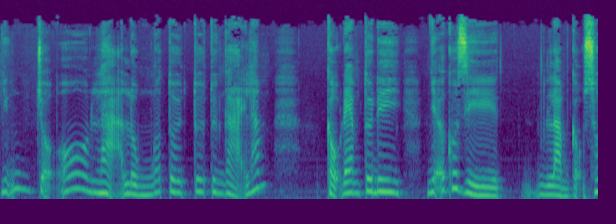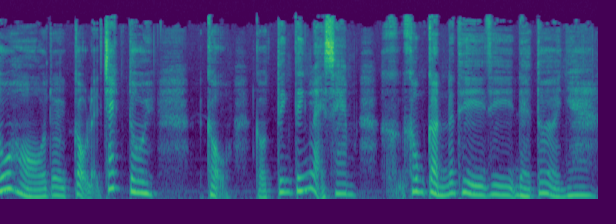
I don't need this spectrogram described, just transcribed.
những chỗ lạ lùng đó tôi tôi tôi ngại lắm. Cậu đem tôi đi, nhỡ có gì làm cậu xấu hổ rồi cậu lại trách tôi. Cậu cậu tính tính lại xem, không cần nữa thì thì để tôi ở nhà.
